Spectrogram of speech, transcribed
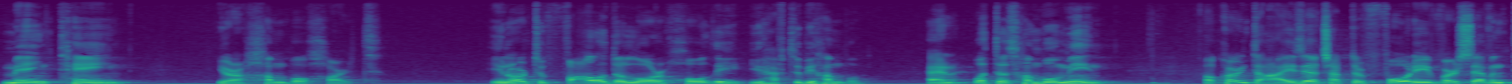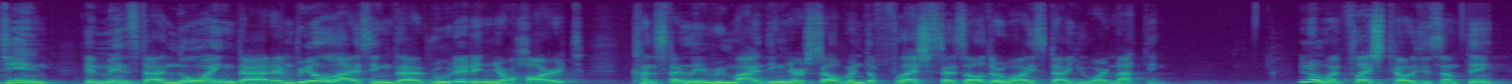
maintain your humble heart. In order to follow the Lord wholly, you have to be humble. And what does humble mean? According to Isaiah chapter 40, verse 17, it means that knowing that and realizing that rooted in your heart, constantly reminding yourself when the flesh says otherwise that you are nothing. You know, when flesh tells you something,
